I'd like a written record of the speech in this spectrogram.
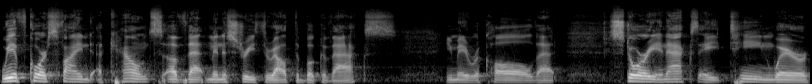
We, of course, find accounts of that ministry throughout the book of Acts. You may recall that story in Acts 18 where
